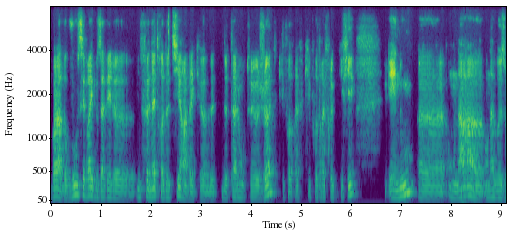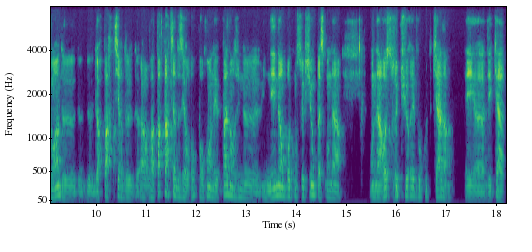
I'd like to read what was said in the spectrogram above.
voilà, donc vous, c'est vrai que vous avez le, une fenêtre de tir avec euh, de, de, talentueux jeunes qu'il faudrait qu'il faudrait fructifier. Et nous, euh, on a, on a besoin de, de, repartir de, Alors, on va pas repartir de zéro. Pourquoi on n'est pas dans une, une énorme reconstruction? Parce qu'on a, on a restructuré beaucoup de cadres et euh, des cadres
